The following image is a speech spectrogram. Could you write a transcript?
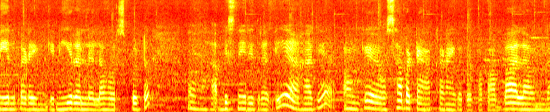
ಮೇಲ್ಗಡೆ ಹಿಂಗೆ ನೀರಲ್ಲೆಲ್ಲ ಒರೆಸ್ಬಿಟ್ಟು ಬಿಸಿನೀರು ಇದರಲ್ಲಿ ಹಾಗೆ ಅವನಿಗೆ ಹೊಸ ಬಟ್ಟೆ ಹಾಕೋಣ ಇವತ್ತು ಪಾಪ ಹಬ್ಬ ಅಲ್ಲ, ಒಂದು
